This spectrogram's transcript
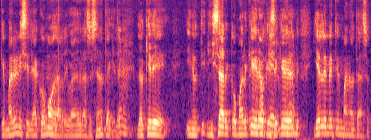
que Maroni se le acomoda arriba del brazo. Se nota que lo, quiere inutilizar como arquero, Como que se quede en el claro. y él le mete un manotazo.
